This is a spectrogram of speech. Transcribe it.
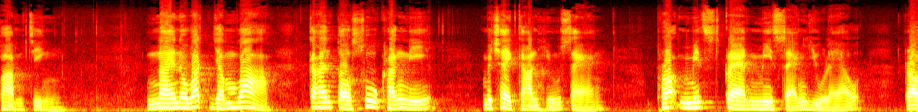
ความจริง นายนวัดย้ำว่าการต่อสู้ครั้งนี้ไม่ใช่การหิวแสง เพราะมิสแกรนมีแสงอยู่แล้ว เรา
